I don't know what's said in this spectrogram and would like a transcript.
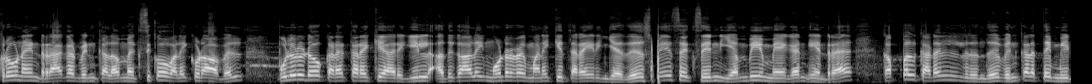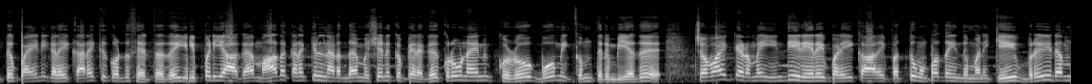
க்ரூ நைன் டிராகன் விண்கலம் மெக்சிகோ வளைகுடாவில் புளுரிடோ கடற்கரைக்கு அருகில் அதிகாலை மூன்றரை மணிக்கு தரையிறங்கியது. ஸ்பேஸ் எக்ஸின் எம்பி மேகன் என்ற கப்பல் கடலிலிருந்து விண்கலத்தை மீட்டு பயணிகளை கரைக்கு கொண்டு சேர்த்தது. இப்படியாக மாத கணக்கில் நடந்த மிஷனுக்கு பிறகு க்ரூ நைன் குழு பூமிக்கும் திரும்பியது. செவ்வாய்க்கிழமை இந்திய நேரைப்படி காலை பத்து முப்பத்தைந்து மணிக்கு பிரீடம்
